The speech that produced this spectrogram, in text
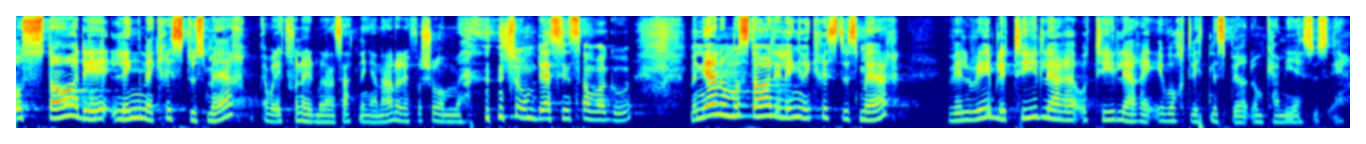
å stadig ligne Kristus mer Jeg var litt fornøyd med den setningen her, da jeg får se om, se om det syns han var god. Men gjennom å stadig ligne Kristus mer vil vi bli tydeligere og tydeligere i vårt vitnesbyrd om hvem Jesus er.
